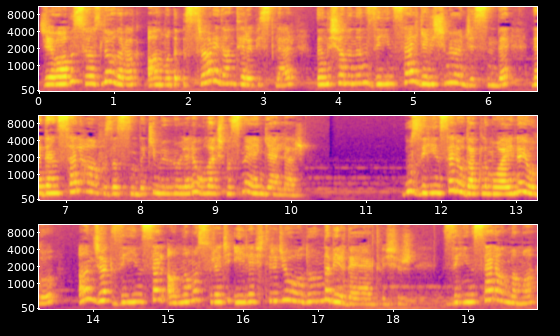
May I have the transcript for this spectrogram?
Cevabı sözlü olarak almada ısrar eden terapistler, danışanının zihinsel gelişimi öncesinde nedensel hafızasındaki mühürlere ulaşmasını engeller. Bu zihinsel odaklı muayene yolu ancak zihinsel anlama süreci iyileştirici olduğunda bir değer taşır. Zihinsel anlama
